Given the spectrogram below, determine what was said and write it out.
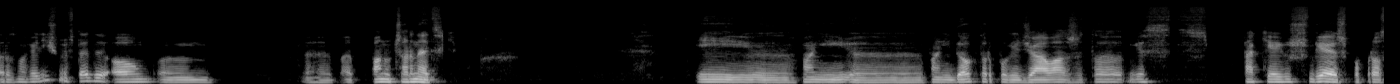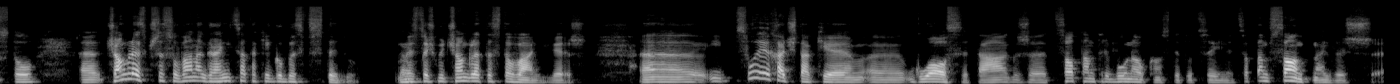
Rozmawialiśmy wtedy o e, panu Czarneckim. I e, pani, e, pani doktor powiedziała, że to jest takie już, wiesz, po prostu ciągle jest przesuwana granica takiego bezwstydu. My Tak. jesteśmy ciągle testowani, wiesz. I słychać takie głosy, tak, że co tam Trybunał Konstytucyjny, co tam Sąd Najwyższy,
